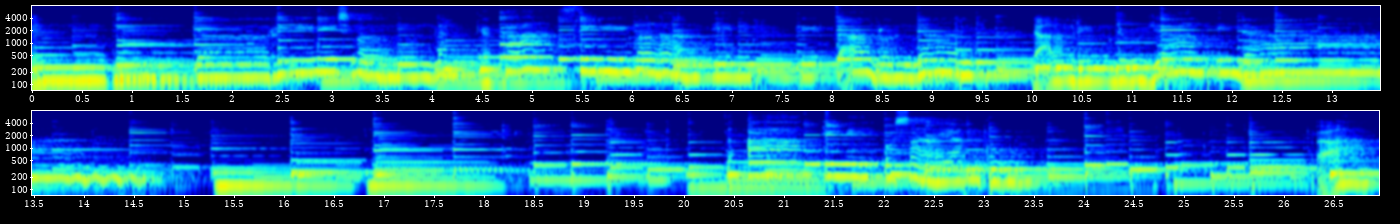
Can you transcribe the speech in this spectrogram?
Rinti garis di malam ini. Kita menari dalam rindu yang indah. Saat ini oh sayangku. Ah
